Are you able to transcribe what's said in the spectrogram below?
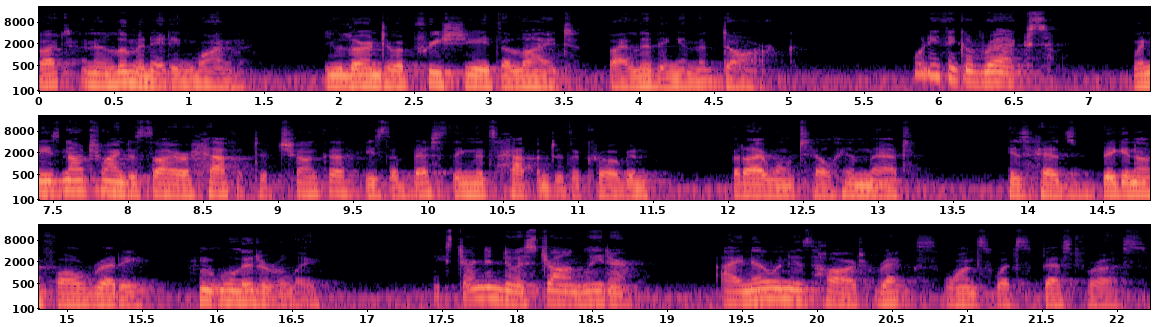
But an illuminating one. You learn to appreciate the light by living in the dark. What do you think of Wrex? When he's not trying to sire half of Tuchanka, he's the best thing that's happened to the Krogan. But I won't tell him that. His head's big enough already. Literally. He's turned into a strong leader. I know in his heart Wrex wants what's best for us.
